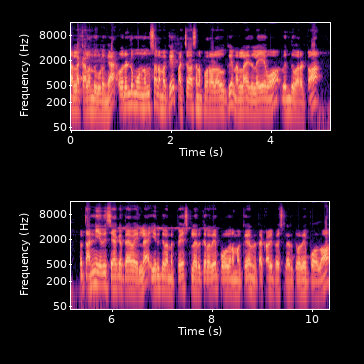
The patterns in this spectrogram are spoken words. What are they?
நல்லா கலந்து கொடுங்க. ஒரு ரெண்டு மூணு நிமிஷம் நமக்கு பச்சை வாசனை போகிற அளவுக்கு நல்லா இதுலேயேவும் வெந்து வரட்டும். இப்போ தண்ணி எதுவும் சேர்க்க தேவையில்லை. இருக்கிற அந்த பேஸ்ட்டில் இருக்கிறதே போதும் நமக்கு. அந்த தக்காளி பேஸ்ட்டில் இருக்கிறதே போதும்.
